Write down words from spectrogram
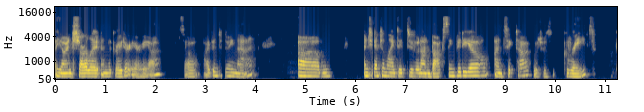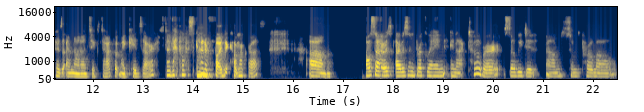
you know, in Charlotte and the greater area. So I've been doing that. Um, Enchanted Lion did do an unboxing video on TikTok, which was great because I'm not on TikTok, but my kids are. So that was kind mm-hmm. of fun to come across. Um, also, I was I was in Brooklyn in October, so we did um, some promo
